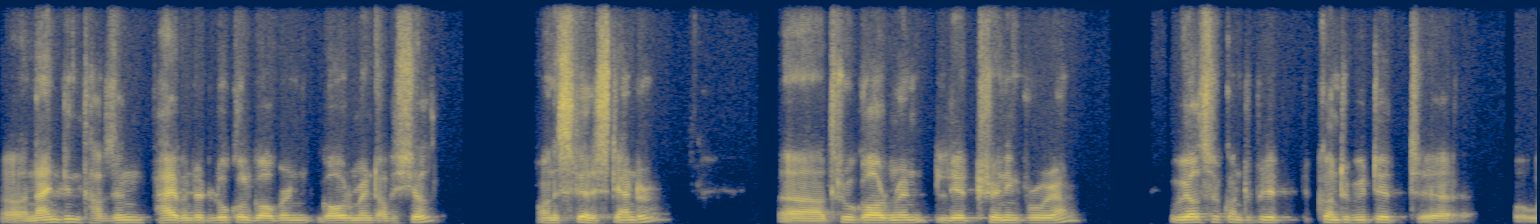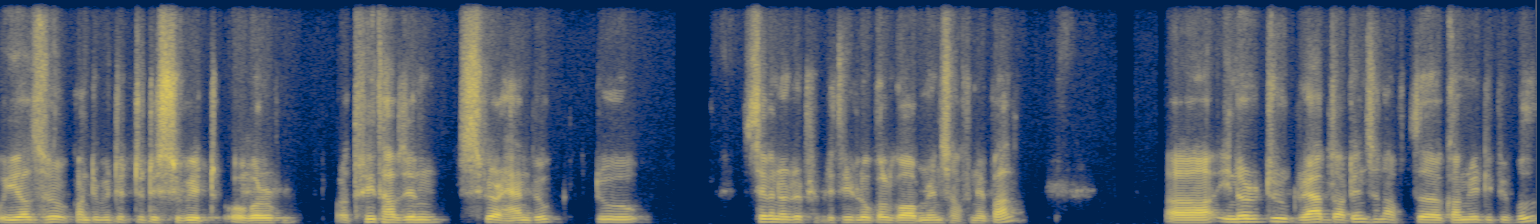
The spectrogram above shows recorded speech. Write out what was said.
five hundred local government government officials on a sphere standard uh, through government-led training program. We also contributed contributed uh, we also contributed to distribute over uh, three thousand sphere handbook to seven hundred fifty-three local governments of Nepal. Uh, in order to grab the attention of the community people,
